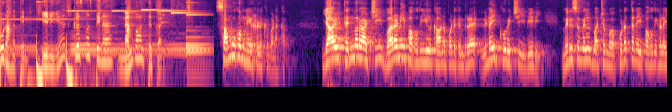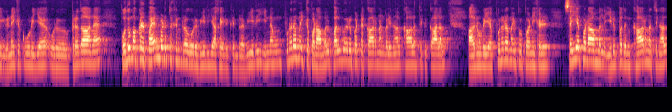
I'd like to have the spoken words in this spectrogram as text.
ஊடகத்தின் இனிய கிறிஸ்மஸ் தின நல்வாழ்த்துக்கள். சமூகம் நேர்களுக்கு வணக்கம். யாழ் தென்மராட்சி வரணி பகுதியில் காணப்படுகின்ற இடைக்குறிச்சி வீதி மிருசுவில் மற்றும் குடத்தனை பகுதிகளை இணைக்கக்கூடிய ஒரு பிரதான பொதுமக்கள் பயன்படுத்துகின்ற ஒரு வீதியாக இருக்கின்ற வீதி இன்னமும் புனரமைக்கப்படாமல் பல்வேறுபட்ட காரணங்களினால் காலத்துக்கு காலம் அதனுடைய புனரமைப்பு பணிகள் செய்யப்படாமல் இருப்பதன் காரணத்தினால்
